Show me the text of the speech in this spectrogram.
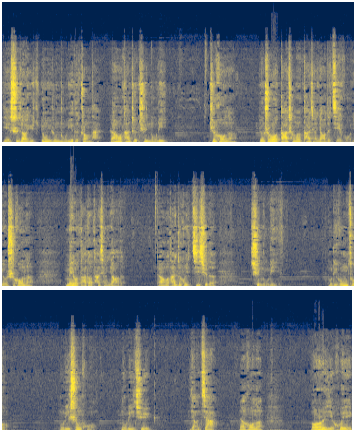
也是要用一种努力的状态，然后他就去努力，之后呢？有时候达成了他想要的结果，有时候呢，没有达到他想要的，然后他就会继续的去努力，努力工作，努力生活，努力去养家，然后呢，偶尔也会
